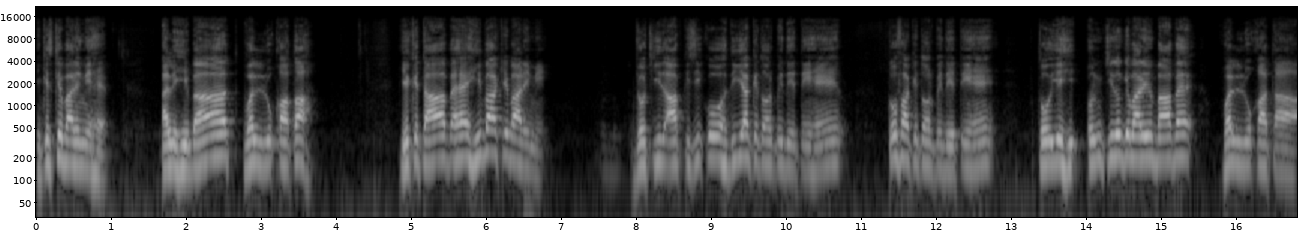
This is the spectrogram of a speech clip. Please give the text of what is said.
یہ کس کے بارے میں ہے؟ الہبات واللقاطہ یہ کتاب ہے ہبا کے بارے میں۔ جو چیز آپ کسی کو ہدیہ کے طور پہ دیتے ہیں، تحفہ کے طور پہ دیتے ہیں، تو یہ ان چیزوں کے بارے میں باب ہے۔ ولقاتا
